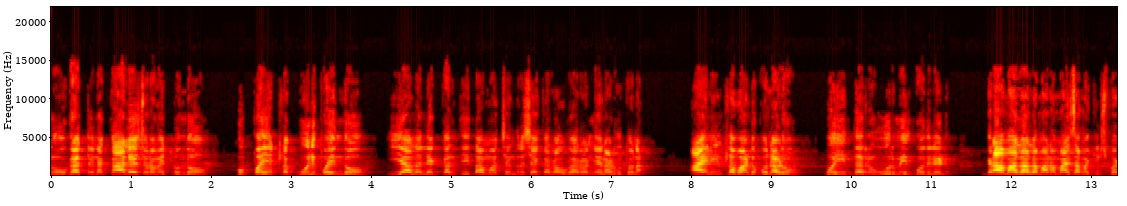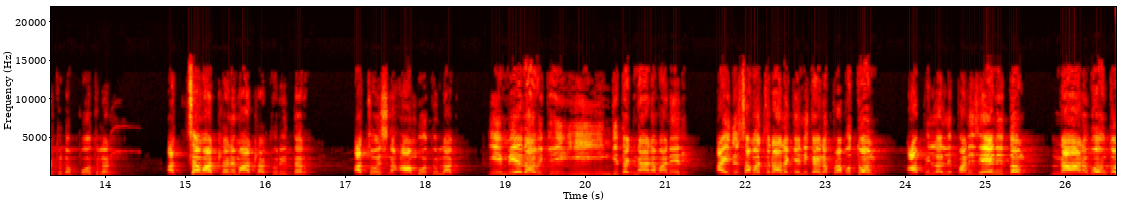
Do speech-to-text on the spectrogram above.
నువ్వు కట్టిన కాళేశ్వరం ఎట్లుందో కుప్ప ఎట్లా కూలిపోయిందో ఇవాళ లెక్కలు తీతా మా చంద్రశేఖరరావు గారు అని నేను అడుగుతున్నా. ఆయన ఇంట్లో వండుకున్నాడు ఓ ఇద్దరిని ఊరి మీదకి వదిలేడు. గ్రామాలలో మనం మైసమ్మకి ఇచ్చిపెడుతుంటాం పోతులను. అచ్చం అట్లనే మాట్లాడుతున్నారు ఇద్దరు. అచ్చోసిన ఆంబోతుల్లాగా. ఈ మేధావికి ఈ ఇంగిత జ్ఞానం అనేది ఐదు సంవత్సరాలకు ఎన్నికైన ప్రభుత్వం ఆ పిల్లల్ని పని చేయనిద్దాం నా అనుభవంతో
